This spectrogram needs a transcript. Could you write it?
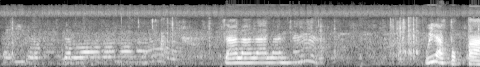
ไปที่เดิมจะรอรอรอรอจาลาลาลาลาวิอยากตกป่า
